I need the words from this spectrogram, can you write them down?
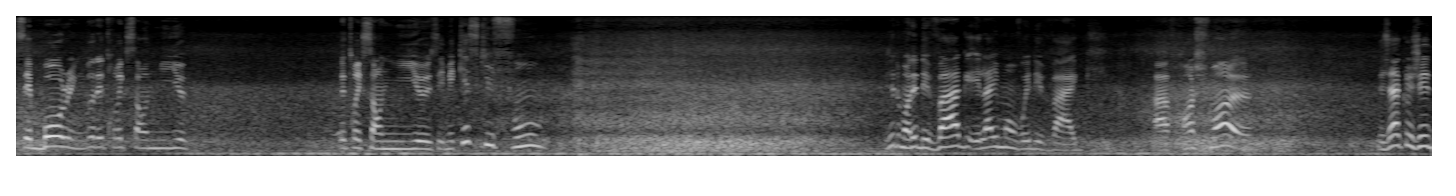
c'est boring. Vous allez trouver que c'est ennuyeux. Vous allez trouver que c'est ennuyeux. Mais qu'est-ce qu'ils font? J'ai demandé des vagues et là, ils m'ont envoyé des vagues. Ah, franchement, euh, déjà que j'ai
